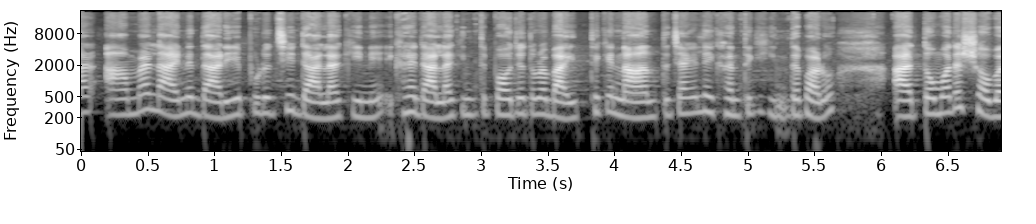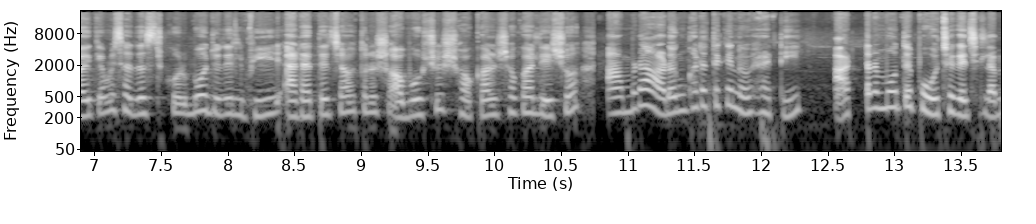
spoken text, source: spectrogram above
আর আমরা লাইনে দাঁড়িয়ে পড়েছি ডালা কিনে। এখানে ডালা কিনতে পাওয়া যায়, তোমরা বাইরে থেকে না আনতে চাইলে এখান থেকে কিনতে পারো। আর তোমাদের সবাইকে আমি সাজেস্ট করব, যদি ভিড় এড়াতে চাও, তাহলে অবশ্যই সকাল সকাল এসো। আমরা আড়ংঘাটা থেকে নৈহাটি আটটার মধ্যে পৌঁছে গেছিলাম,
